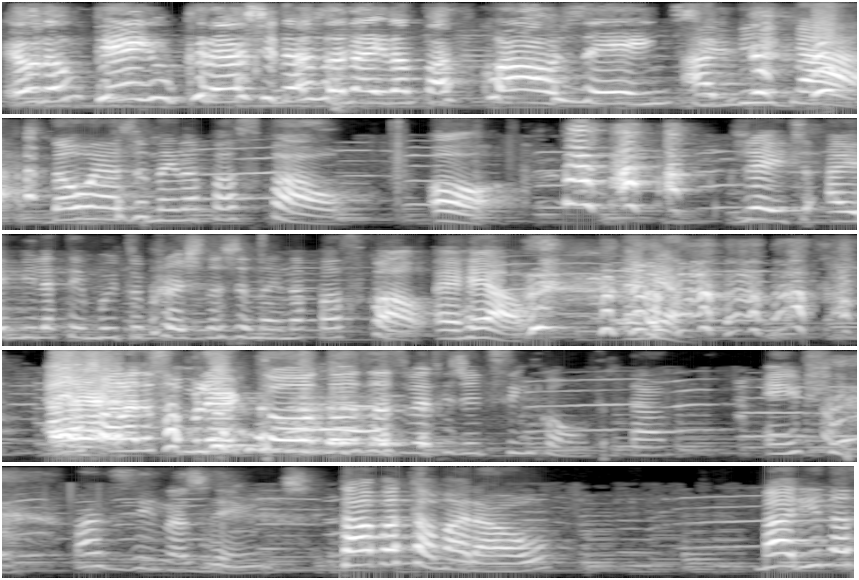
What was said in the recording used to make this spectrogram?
Eu não tenho crush da Janaína Pascoal, gente. Amiga, não é a Janaína Pascoal. Ó. Gente, a Emília tem muito crush na Janaína Pascoal. É real. É real. Ela É. fala dessa mulher todas as vezes que a gente se encontra, tá? Enfim. Imagina, gente. Tabata Amaral, Marina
